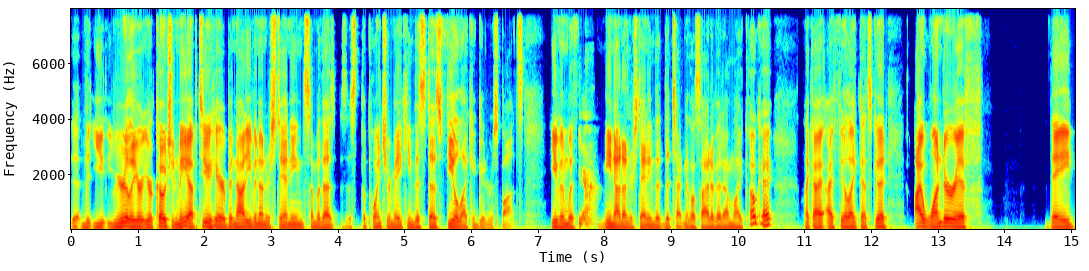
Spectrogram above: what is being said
The, the, you you really you're, you're coaching me up too here, but not even understanding some of that the points you're making. This does feel like a good response, even with Yeah. me not understanding the, the technical side of it. I'm like, okay, like I, I feel like that's good. I wonder if they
